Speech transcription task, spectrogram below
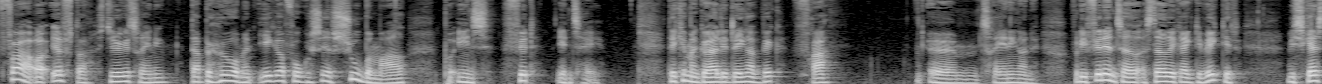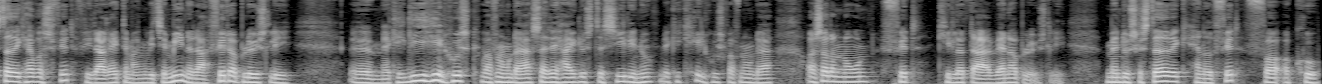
før og efter styrketræning, der behøver man ikke at fokusere super meget på ens fedtindtag. Det kan man gøre lidt længere væk fra øhm, træningerne. Fordi fedtindtaget er stadigvæk rigtig vigtigt. Vi skal stadig have vores fedt, fordi der er rigtig mange vitaminer, der er fedtopløselige. Øhm, jeg kan ikke lige helt huske, hvad for nogen der er, så det har jeg ikke lyst til at sige lige nu. Jeg kan ikke helt huske, hvad for nogen der er. Og så er der nogle fedtkilder, der er vandopløselige. Men du skal stadigvæk have noget fedt for at kunne...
